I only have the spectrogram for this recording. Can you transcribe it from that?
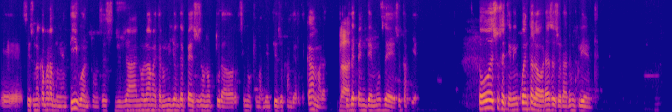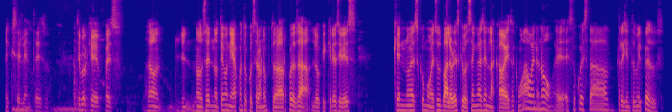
Eh, si es una cámara muy antigua, entonces yo ya no le voy a meter un millón de pesos a un obturador, sino que más bien pienso cambiar de cámara. Entonces dependemos de eso también. Todo eso se tiene en cuenta a la hora de asesorar a un cliente. Excelente eso. Sí, porque pues o sea, no sé, no tengo ni idea cuánto costará un obturador, pues, o sea, lo que quiero decir es que no es como esos valores que vos tengas en la cabeza, como, ah, bueno, no, eh, esto cuesta 300 mil pesos.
